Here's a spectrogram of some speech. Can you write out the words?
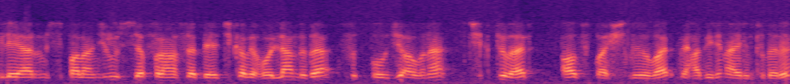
ile yardımcısı Palancı Rusya, Fransa, Belçika ve Hollanda'da futbolcu avına çıktılar. Alt başlığı var ve haberin ayrıntıları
